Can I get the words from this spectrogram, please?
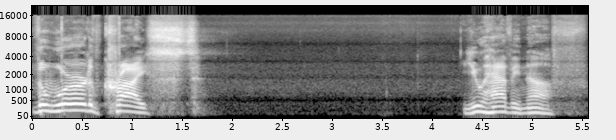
the word of Christ. You have enough.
